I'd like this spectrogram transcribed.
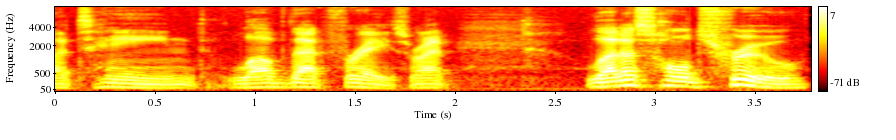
attained. Love that phrase, right? Let us hold true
